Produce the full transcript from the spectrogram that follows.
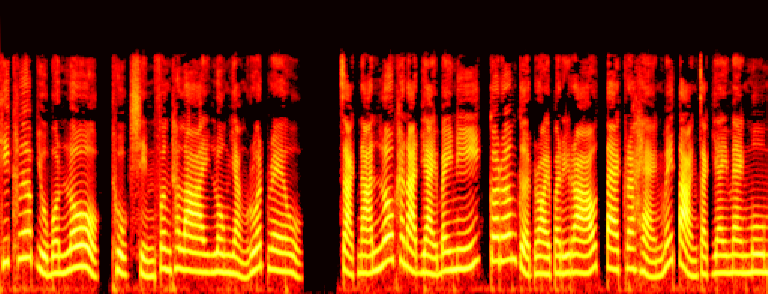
ที่เคลือบอยู่บนโล่ถูกฉินเฟิงทลายลงอย่างรวดเร็ว จากนั้นโล่ขนาดใหญ่ใบนี้ก็เริ่มเกิดรอยปริร้าว แต่กระแหงไม่ต่างจากใยแมงมุม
